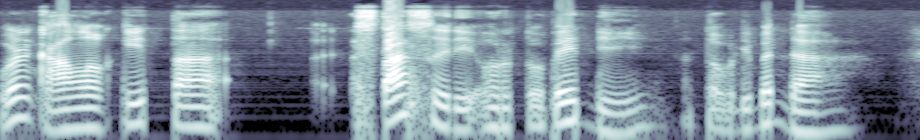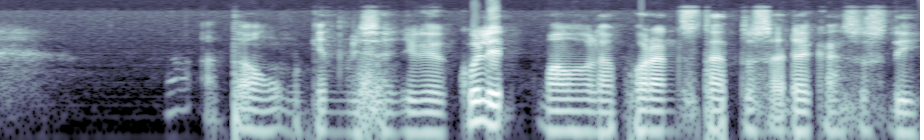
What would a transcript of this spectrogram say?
Kemudian kalau kita stase di ortopedi atau di bedah atau mungkin bisa juga kulit mau laporan status ada kasus di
